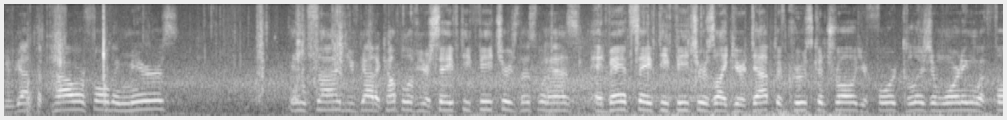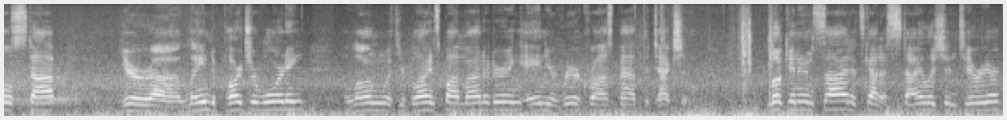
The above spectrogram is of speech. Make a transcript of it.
You've got the power folding mirrors, Inside, you've got a couple of your safety features. This one has advanced safety features like your adaptive cruise control, your forward collision warning with full stop, your uh, lane departure warning, along with your blind spot monitoring and your rear cross path detection. Looking inside, it's got a stylish interior.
